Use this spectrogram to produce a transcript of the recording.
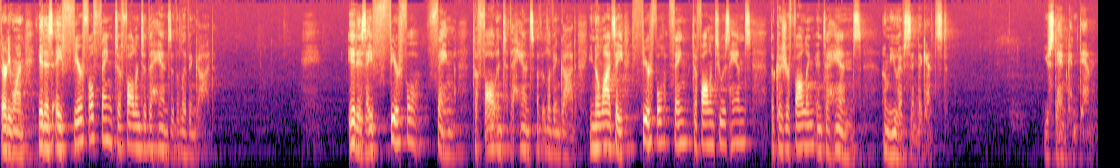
31. It is a fearful thing to fall into the hands of the living God. It is a fearful thing to fall into the hands of the living God. You know why it's a fearful thing to fall into his hands? Because you're falling into hands whom you have sinned against. You stand condemned.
